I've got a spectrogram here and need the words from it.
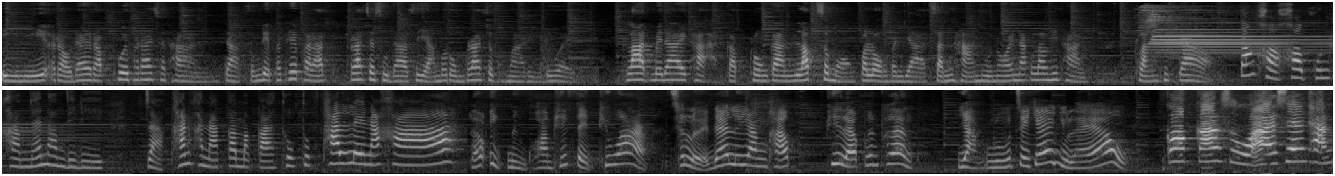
ปีนี้เราได้รับถ้วยพระราชทาน จากสมเด็จพระเทพรัตนราชสุดาสยามบรมราชกุมารีด้วย พลาดไม่ได้ค่ะ กับโครงการรับสมองประลองปัญญาสรรหาหนูน้อยนักเล่านิทาน ครั้งที่9ต้อง ขอขอบคุณคำแนะนำดีๆ จากท่านคณะกรรมการทุกๆท่านเลยนะคะ แล้วอีกหนึ่งความพิเศษที่ว่าเฉลยได้หรือยังครับ พี่และเพื่อนๆ อยากรู้จะแย่อยู่แล้ว ก็ก้าวสู่อาเซียนทั้ง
